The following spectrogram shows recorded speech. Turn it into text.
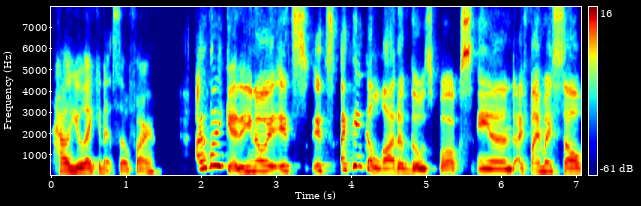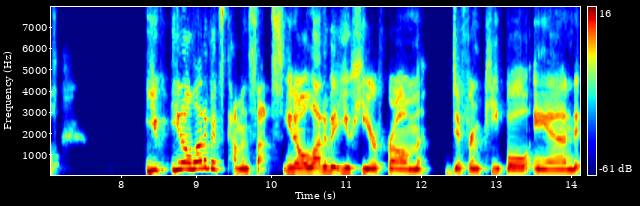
how are you liking it so far? I like it. You know, it's it's I think a lot of those books and I find myself you you know a lot of it's common sense. You know, a lot of it you hear from different people and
